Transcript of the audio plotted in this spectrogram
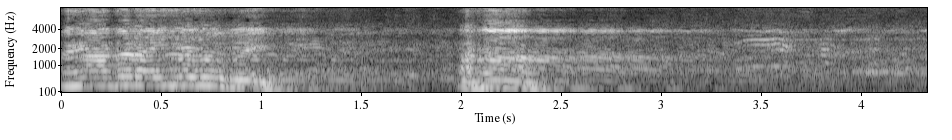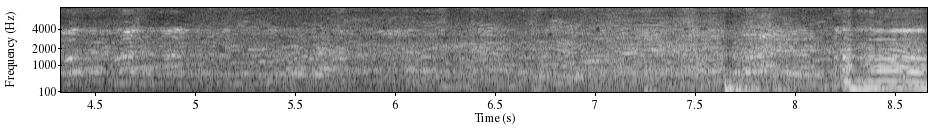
અહીંયા આગળ આવી જજો ભાઈ. હા. હા.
